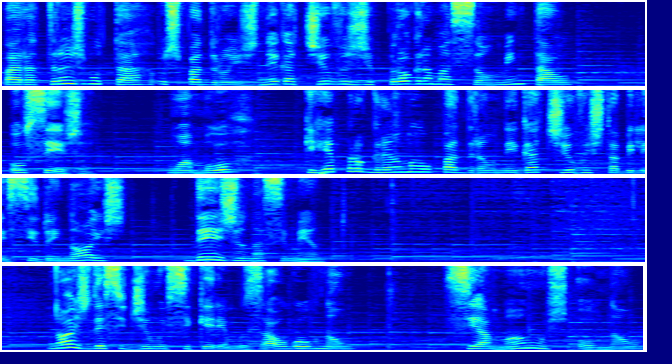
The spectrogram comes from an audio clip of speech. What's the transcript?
para transmutar os padrões negativos de programação mental, ou seja, um amor que reprograma o padrão negativo estabelecido em nós desde o nascimento. Nós decidimos se queremos algo ou não, se amamos ou não,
